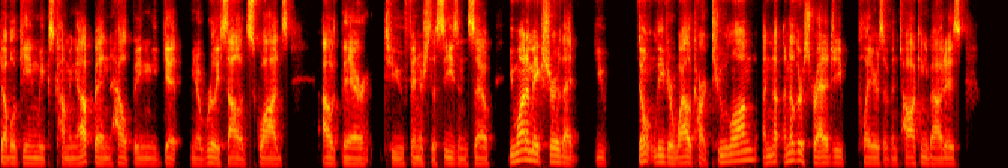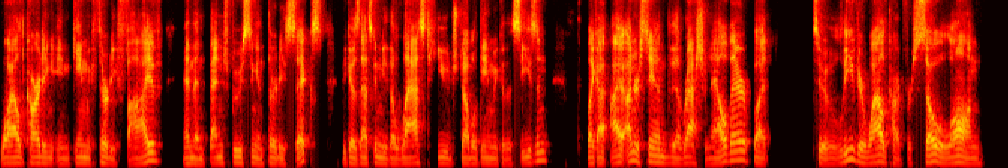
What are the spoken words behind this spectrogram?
double game weeks coming up and helping me get, you know, really solid squads out there to finish the season. So you want to make sure that you don't leave your wild card too long. An- another strategy players have been talking about is wild carding in game week 35 and then bench boosting in 36 because that's going to be the last huge double game week of the season. Like I, I understand the rationale there, but to leave your wild card for so long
